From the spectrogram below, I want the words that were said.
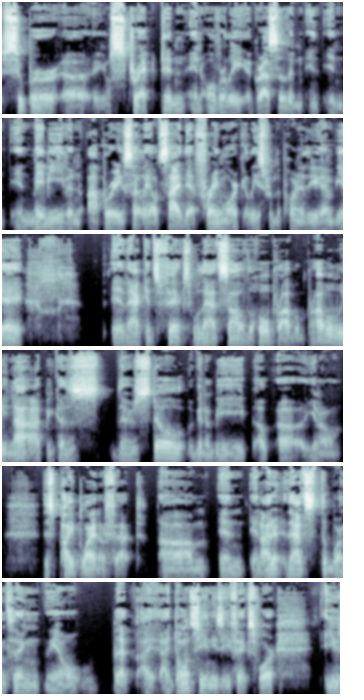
super uh, you know strict and, and overly aggressive and in, in maybe even operating slightly outside that framework, at least from the point of the MBA, and that gets fixed, will that solve the whole problem? Probably not, because there's still going to be a, a, you know this pipeline effect, um, and and I that's the one thing you know that I, I don't see an easy fix for. You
